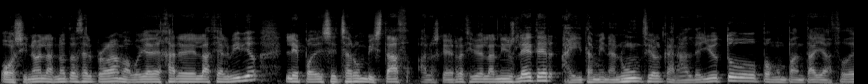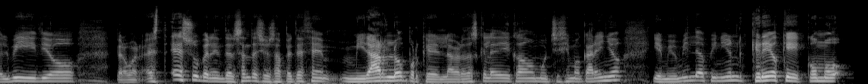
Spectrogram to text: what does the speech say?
o si no, en las notas del programa voy a dejar el enlace al vídeo, le podéis echar un vistazo. A los que habéis recibido la newsletter, ahí también anuncio el canal de YouTube, pongo un pantallazo del vídeo. Pero bueno, es súper interesante si os apetece mirarlo, porque la verdad es que le he dedicado muchísimo cariño y en mi humilde opinión creo que como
